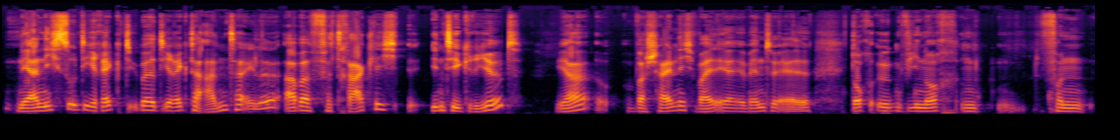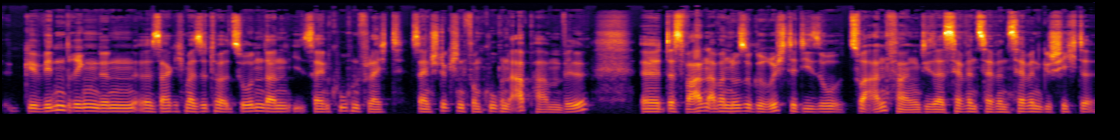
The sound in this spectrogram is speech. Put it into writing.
Ja, nicht so direkt über direkte Anteile, aber vertraglich integriert. Ja, wahrscheinlich, weil er eventuell doch irgendwie noch von gewinnbringenden, äh, sage ich mal, Situationen dann seinen Kuchen vielleicht, sein Stückchen vom Kuchen abhaben will. Äh, das waren aber nur so Gerüchte, die so zu Anfang dieser 777-Geschichte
